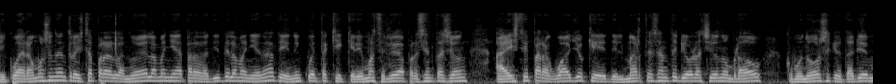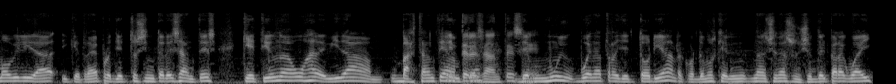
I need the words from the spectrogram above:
Eh, cuadramos una entrevista para las 9 de la mañana, para las 10 de la mañana, teniendo en cuenta que queremos hacerle la presentación a este paraguayo que del martes anterior ha sido nombrado como nuevo secretario de Movilidad y que trae proyectos interesantes, que tiene una hoja de vida bastante amplia, Interesante, sí. de muy buena trayectoria. Recordemos que él nació en Asunción del Paraguay,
